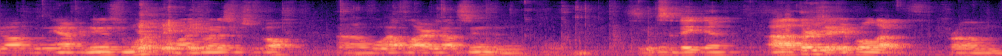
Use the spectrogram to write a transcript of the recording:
get off in the afternoons from work, if you wanna join us for some golf. Uh, we'll have flyers out soon and we'll see you What's soon. the date then? Uh, Thursday, April eleventh, from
